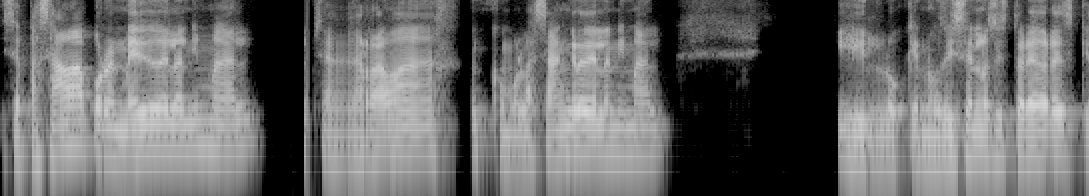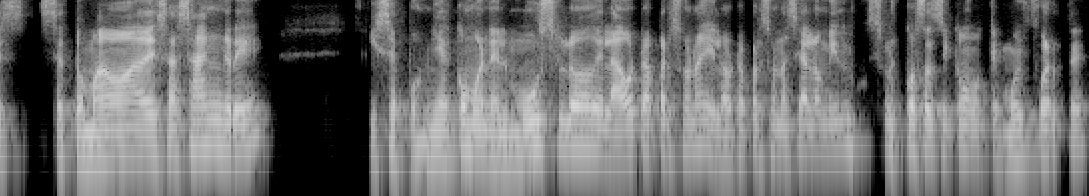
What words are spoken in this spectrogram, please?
Se pasaba por el medio del animal, se agarraba como la sangre del animal y lo que nos dicen los historiadores es que se tomaba de esa sangre y se ponía como en el muslo de la otra persona y la otra persona hacía lo mismo. Es una cosa así como que muy fuerte.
